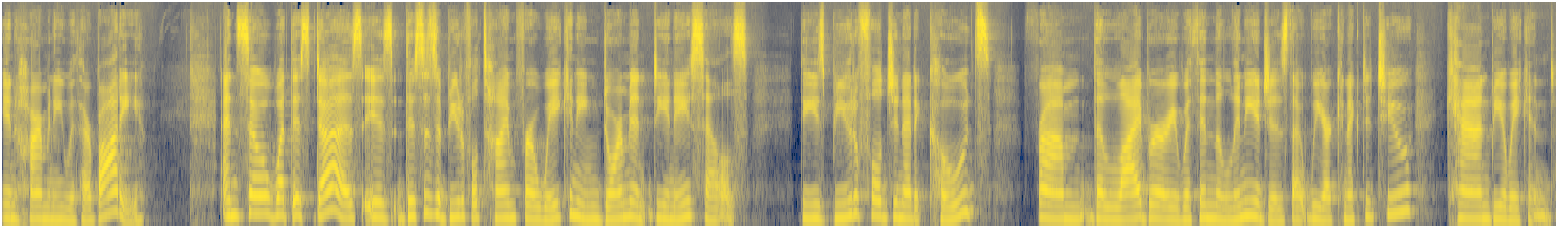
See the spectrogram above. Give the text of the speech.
in harmony with our body. And so, what this does is this is a beautiful time for awakening dormant DNA cells, these beautiful genetic codes from the library within the lineages that we are connected to can be awakened,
